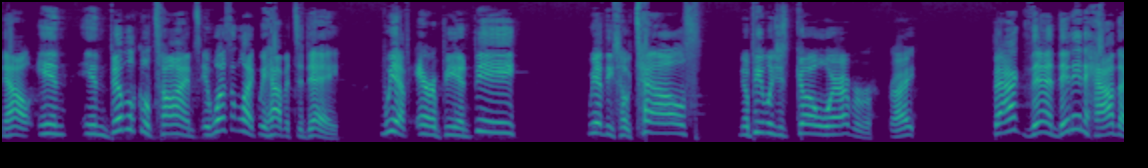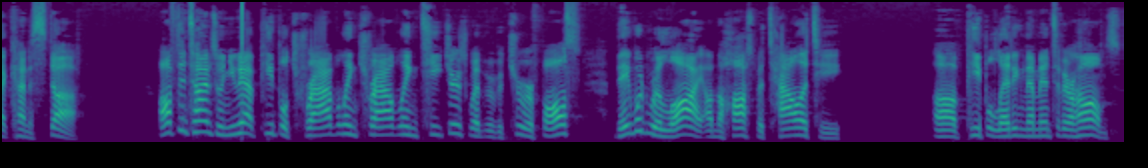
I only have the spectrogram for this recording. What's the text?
Now, in, in biblical times, it wasn't like we have it today. We have Airbnb. We have these hotels. You know, people just go wherever, right? Back then, they didn't have that kind of stuff. Oftentimes, when you have people traveling, traveling teachers, whether they're true or false, they would rely on the hospitality of people letting them into their homes.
